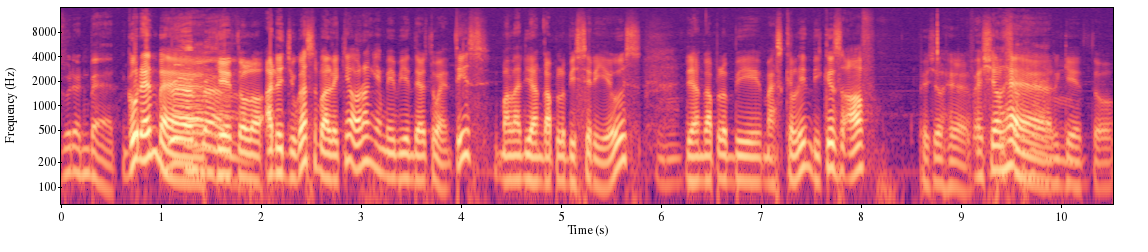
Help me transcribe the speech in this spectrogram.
Good and bad. good and bad, Good and bad. gitu loh. Ada juga sebaliknya orang yang maybe in their 20s malah dianggap lebih serius, dianggap lebih masculine because of facial hair. facial hair gitu.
